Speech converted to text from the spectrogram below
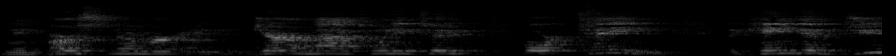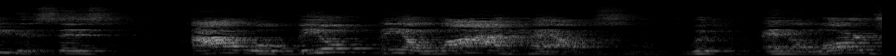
And in verse number, in Jeremiah 22, 14, the king of Judah says, I will build me a wide house with, and a large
